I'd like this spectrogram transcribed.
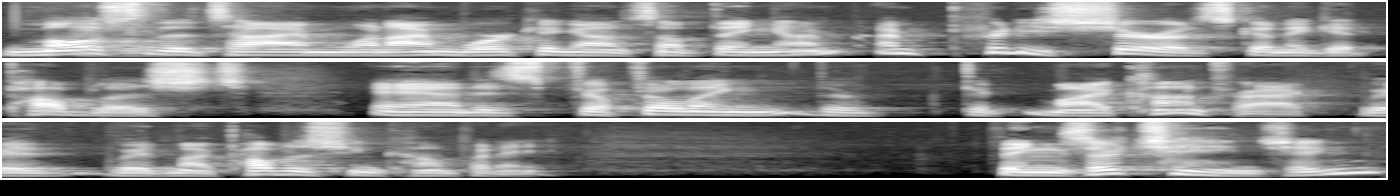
Most mm-hmm. of the time when I'm working on something, I'm I'm pretty sure it's going to get published and it's fulfilling the, the, my contract with with my publishing company. things are changing,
